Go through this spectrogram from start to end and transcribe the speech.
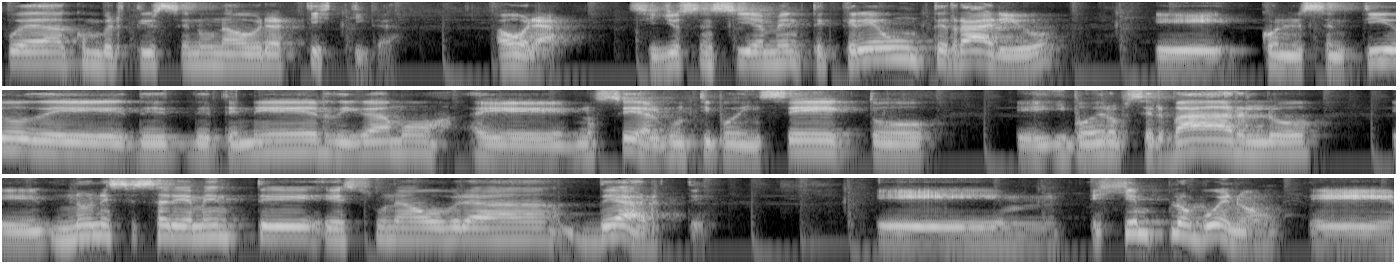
pueda convertirse en una obra artística. Ahora, si yo sencillamente creo un terrario eh, con el sentido de, tener, digamos, eh, no sé, algún tipo de insecto y poder observarlo, no necesariamente es una obra de arte. Eh, ejemplos, bueno, eh,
